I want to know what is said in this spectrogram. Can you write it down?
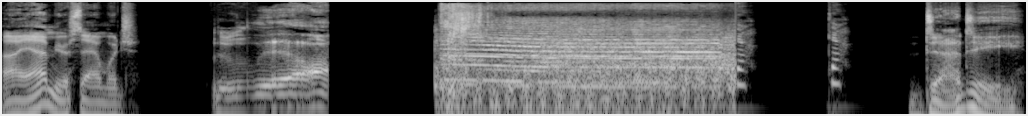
I am your sandwich. Daddy.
